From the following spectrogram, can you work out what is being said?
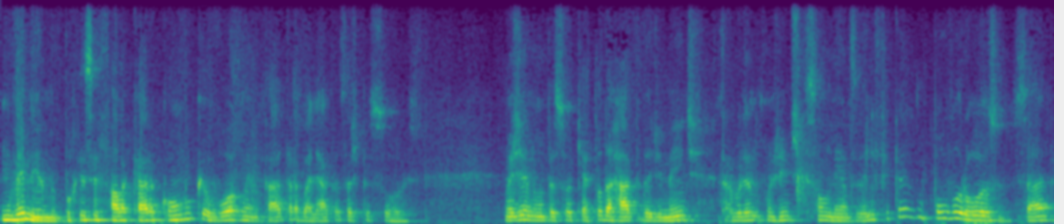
um veneno, porque você fala, cara, como que eu vou aguentar trabalhar com essas pessoas? Imagina uma pessoa que é toda rápida de mente, trabalhando com gente que são lentas. Ele fica um polvoroso, sabe?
